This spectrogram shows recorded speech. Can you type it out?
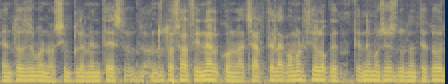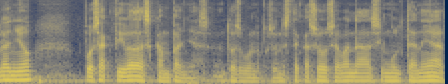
Entonces, bueno, simplemente nosotros al final con la chartela comercio lo que tenemos es durante todo el año pues activadas campañas. Entonces, bueno, pues en este caso se van a simultanear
